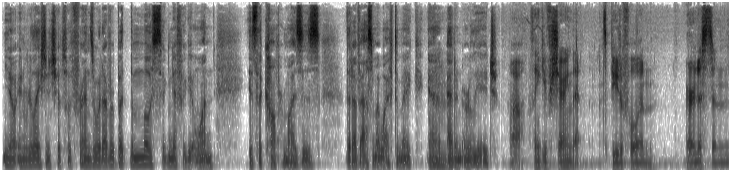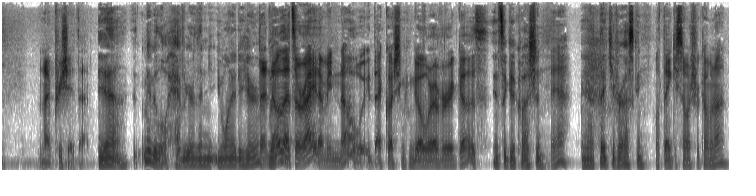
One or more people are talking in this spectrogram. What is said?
you know, in relationships with friends or whatever. But the most significant one is the compromises that I've asked my wife to make at, mm. at an early age. Wow. Thank you for sharing that. It's beautiful and earnest and and I appreciate that. Yeah, maybe a little heavier than you wanted to hear. That, no, that's all right. I mean, no, that question can go wherever it goes. It's a good question. Yeah. Yeah. Thank you for asking. Well, thank you so much for coming on.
